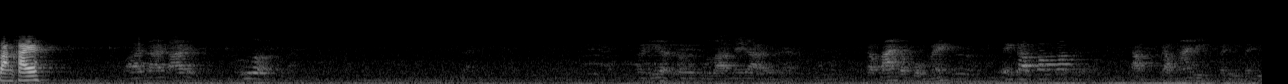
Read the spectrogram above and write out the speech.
สั่งใคร กลับบ้านกับผมไหมเอ้ยกลับกลับกลับกลับกลับมาดิมาดิมาดิ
